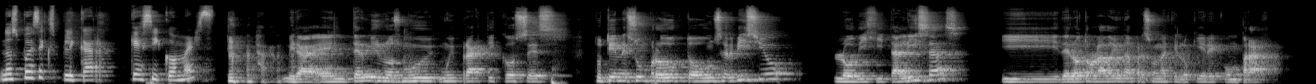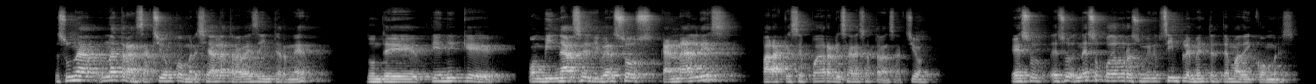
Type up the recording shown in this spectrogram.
¿Nos puedes explicar ¿Qué es e-commerce? Mira, en términos muy, muy prácticos es, tú tienes un producto o un servicio, lo digitalizas y del otro lado hay una persona que lo quiere comprar. Es una, una transacción comercial a través de Internet donde tienen que combinarse diversos canales para que se pueda realizar esa transacción. Eso, eso, en eso podemos resumir simplemente el tema de e-commerce.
